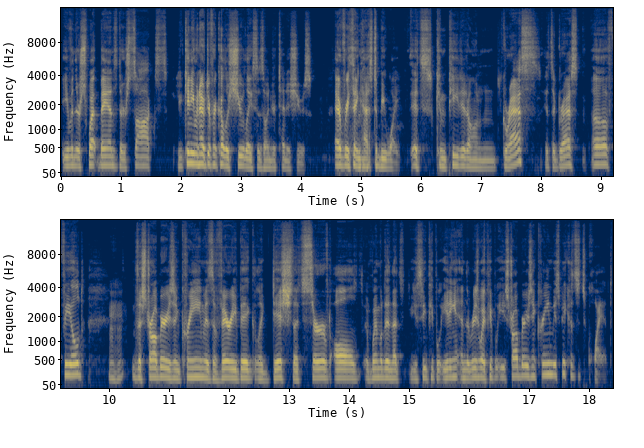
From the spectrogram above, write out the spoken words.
Even their sweatbands, their socks. You can't even have different color shoelaces on your tennis shoes. Everything has to be white. It's competed on grass. It's a grass uh, field. Mhm. The strawberries and cream is a very big like dish that's served all at Wimbledon. That you see people eating it, and the reason why people eat strawberries and cream is because it's quiet.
